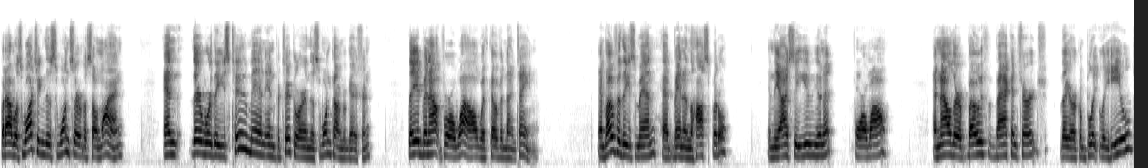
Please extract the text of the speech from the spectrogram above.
But I was watching this one service online, and there were these two men in particular in this one congregation they had been out for a while with COVID 19. And both of these men had been in the hospital, in the ICU unit for a while. And now they're both back in church. They are completely healed.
